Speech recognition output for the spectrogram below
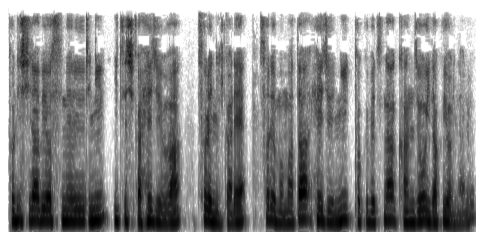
取り調べを進めるうちに、いつしかヘジュンはソレに惹かれ、ソレもまたヘジュンに特別な感情を抱くようになる。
